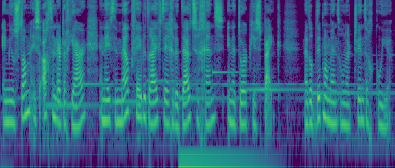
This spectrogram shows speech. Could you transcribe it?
Emiel Stam is 38 jaar en heeft een melkveebedrijf tegen de Duitse grens in het dorpje Spijk. Met op dit moment 120 koeien.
